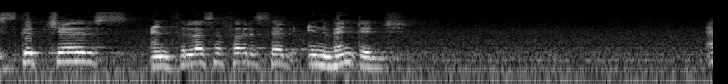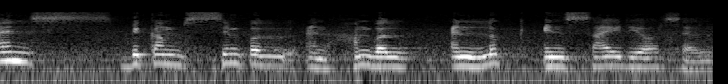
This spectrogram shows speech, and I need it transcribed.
scriptures and philosophers have invented and become simple and humble and look inside yourself.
